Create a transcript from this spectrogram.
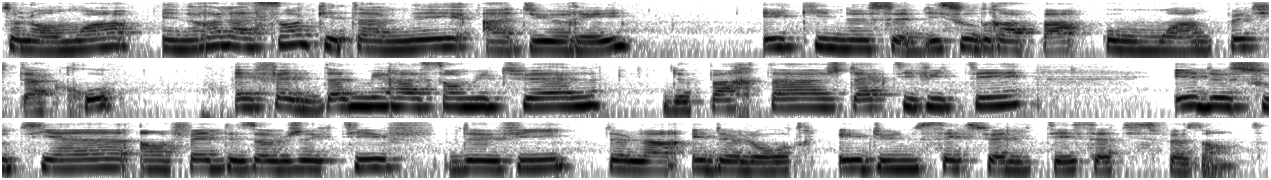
Selon moi, une relation qui est amenée à durer et qui ne se dissoudra pas au moins petit accroc est faite d'admiration mutuelle, de partage d'activités et de soutien en fait des objectifs de vie de l'un et de l'autre et d'une sexualité satisfaisante.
